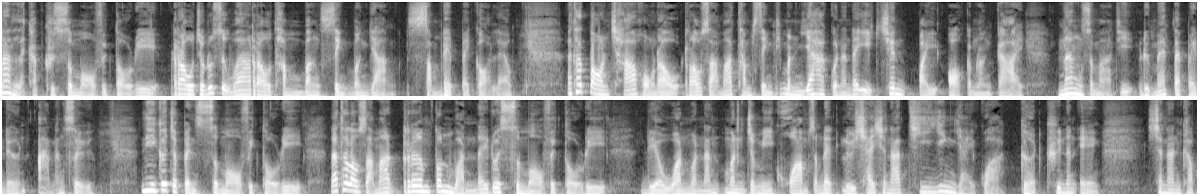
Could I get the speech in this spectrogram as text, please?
นั่นแหละครับคือ small victory เราจะรู้สึกว่าเราทำบางสิ่งบางอย่างสำเร็จไปก่อนแล้ว และถ้าตอนเช้าของเราเราสามารถทำสิ่งที่มันยากกว่านั้นได้อีก เช่น ไปออกกำลังกาย นั่งสมาธิหรือแม้แต่ไปเดินอ่านหนังสือ นี่ก็จะเป็น small victory และถ้าเราสามารถเริ่มต้นวันได้ด้วย small victory เดี๋ยววันวันนั้นมันจะมีความสำเร็จหรือชัยชนะที่ยิ่งใหญ่กว่าเกิดขึ้นนั่นเอง ฉะนั้นครับ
